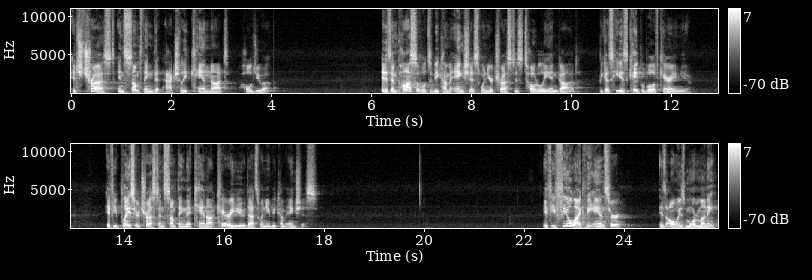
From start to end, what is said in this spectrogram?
It's trust in something that actually cannot hold you up. It is impossible to become anxious when your trust is totally in God because He is capable of carrying you. If you place your trust in something that cannot carry you, that's when you become anxious. If you feel like the answer is always more money,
